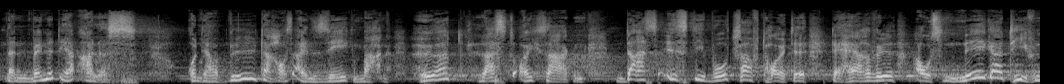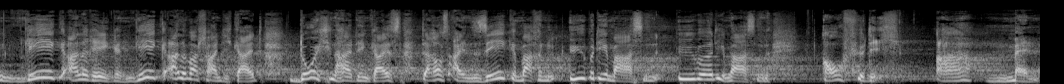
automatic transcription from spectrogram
und dann wendet er alles und er will daraus einen Segen machen. Hört, lasst euch sagen, das ist die Botschaft heute. Der Herr will aus Negativen, gegen alle Regeln, gegen alle Wahrscheinlichkeit, durch den Heiligen Geist daraus einen Segen machen über die Maßen, über die Maßen, auch für dich. Amen.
